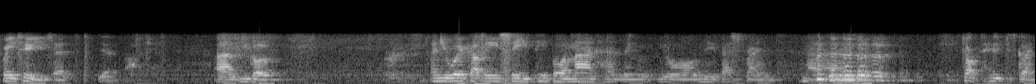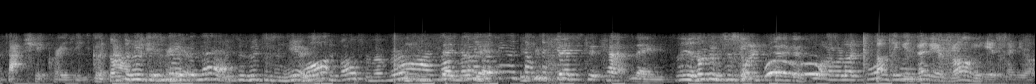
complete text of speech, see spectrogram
22, you said. Yeah. Um, you go. And you wake up and you see people are manhandling your new best friend. Um, Doctor Hoots is going batshit crazy. He's going Doctor Who batshit isn't crazy. here. Doctor Who isn't here. What? He's involved, remember? Oh, I Said thought no, something was Dr. you Who. sensed it happening, Yeah, Doctor Who's just going, whoa, and we're like, what? Something is very wrong here, senor.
